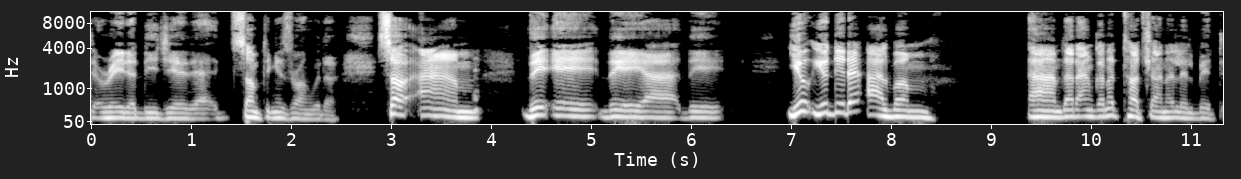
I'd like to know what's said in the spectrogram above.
radio DJ. That something is wrong with her. So, um, the uh, the uh, the you you did an album um that I'm gonna touch on a little bit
